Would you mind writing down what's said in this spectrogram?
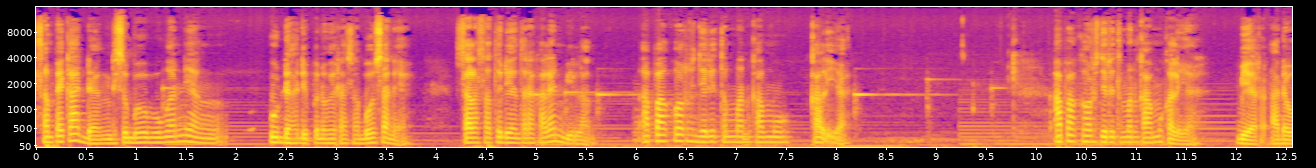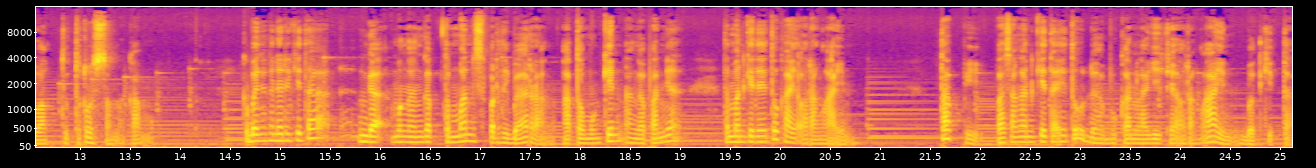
Sampai kadang di sebuah hubungan yang udah dipenuhi rasa bosan ya, salah satu di antara kalian bilang, apa aku harus jadi teman kamu kali ya? Apa aku harus jadi teman kamu kali ya? Biar ada waktu terus sama kamu. Kebanyakan dari kita nggak menganggap teman seperti barang, atau mungkin anggapannya teman kita itu kayak orang lain. Tapi pasangan kita itu udah bukan lagi kayak orang lain buat kita.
